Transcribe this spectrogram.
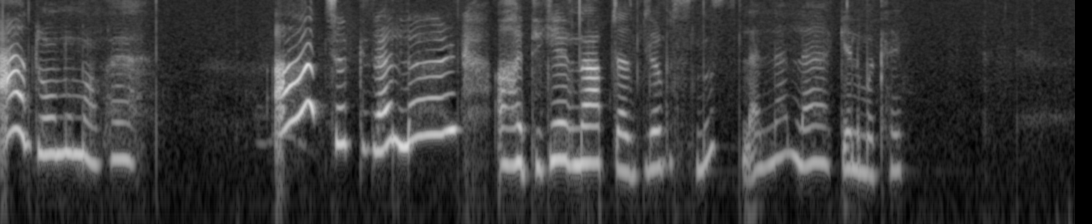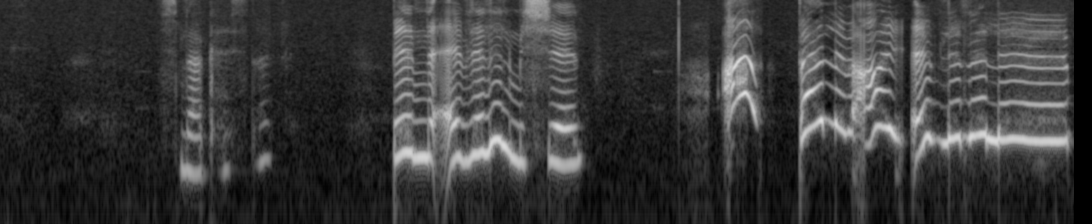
Aa dondurmam. He. Aa çok güzeller. Aa, hadi gelin ne yapacağız biliyor musunuz? La la la. Gelin bakayım. Şimdi arkadaşlar. Benimle evlenir misin? Aa benle ay evlenelim.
